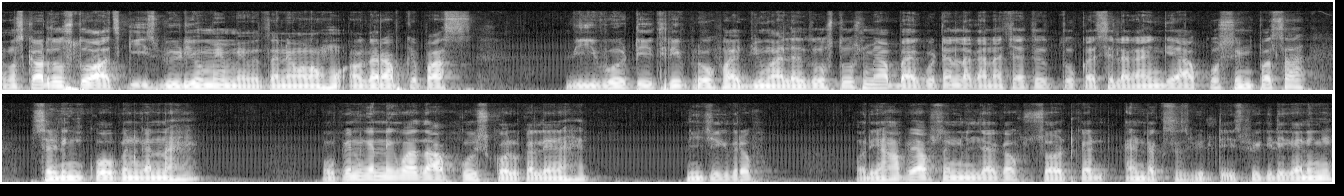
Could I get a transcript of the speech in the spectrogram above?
नमस्कार दोस्तों, आज की इस वीडियो में मैं बताने वाला हूँ, अगर आपके पास Vivo T three pro five G mobile है, दोस्तों, उसमें आप बैक बटन लगाना चाहते हो तो कैसे लगाएँगे? आपको सिंपल सा सेटिंग को ओपन करना है। ओपन करने के बाद आपको स्क्रॉल कर लेना है नीचे की तरफ़, और यहाँ पे ऑप्शन मिल जाएगा शॉर्टकट एंड एक्सेसिबिलिटी इस पर क्लिक करेंगे,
